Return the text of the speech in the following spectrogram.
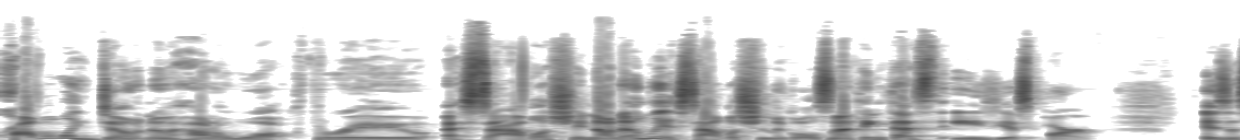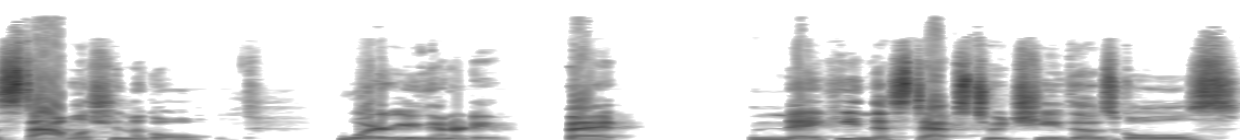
probably don't know how to walk through establishing not only establishing the goals and i think that's the easiest part is establishing the goal. What are you going to do? But making the steps to achieve those goals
